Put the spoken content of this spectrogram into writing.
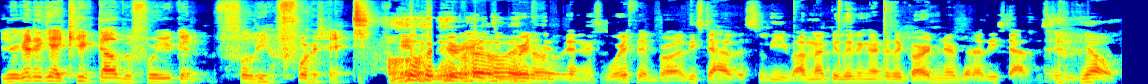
You're gonna get kicked out before you can fully afford it. It's, wor- it's worth it. Literally. Then it's worth it, bro. At least I have a sleeve. I might be living under the gardener, but at least I have a sleeve. Yo,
